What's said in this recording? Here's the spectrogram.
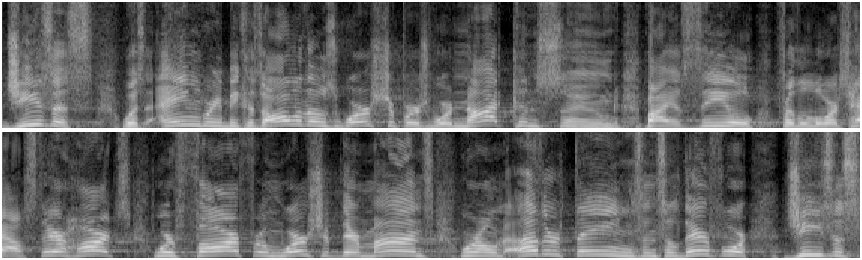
Jesus was angry because all of those worshipers were not consumed by a zeal for the Lord's house. Their hearts were far from worship, their minds were on other things. And so, therefore, Jesus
